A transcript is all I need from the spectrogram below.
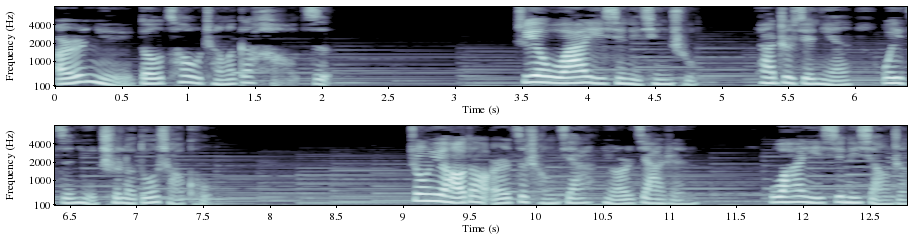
儿女都凑成了个好字。只有吴阿姨心里清楚。她这些年为子女吃了多少苦，终于熬到儿子成家，女儿嫁人。吴阿姨心里想着，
